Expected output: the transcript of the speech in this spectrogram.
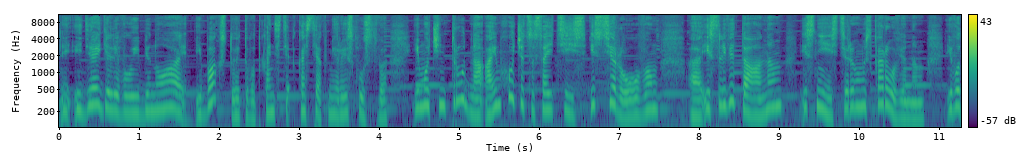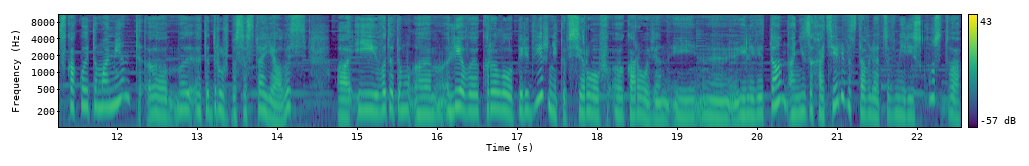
и Дягилеву, и Бенуа, и Баксту это вот костяк мира искусства, им очень трудно, а им хочется сойтись и с Серовым, и с Левитаном Левитаном, и с Нестеровым, и с Коровиным. И вот в какой-то момент э, эта дружба состоялась, э, и вот это э, левое крыло передвижников, Серов, э, Коровин и, э, и Левитан, они захотели выставляться в мире искусства,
